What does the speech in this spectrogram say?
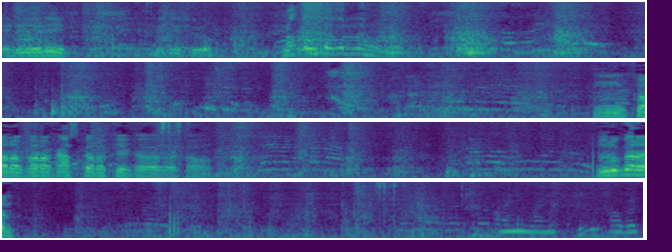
রেডি রেডি ভিডিও শুরু মাথা উঁচা করে রাখো হুম করো করো কাজ করো কে খাওয়াবে খাও শুরু করেন Mãe, mãe, talvez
